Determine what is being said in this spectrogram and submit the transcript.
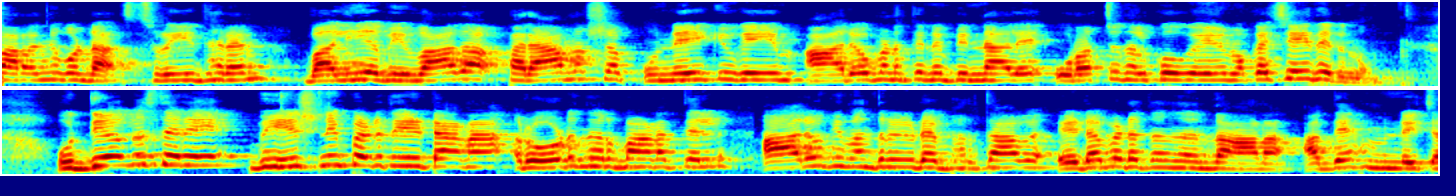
പറഞ്ഞുകൊണ്ട് ശ്രീധരൻ വലിയ വിവാദ പരാമർശം ഉന്നയിക്കുകയും ആരോപണത്തിന് പിന്നാലെ ഉറച്ചു നിൽക്കുകയും ഒക്കെ ചെയ്തിരുന്നു. ഉദ്യോഗസ്ഥരെ ഭീഷണിപ്പെടുത്തിയിട്ടാണ് റോഡ് നിർമ്മാണത്തിൽ ആരോഗ്യമന്ത്രിയുടെ ഭർത്താവ് ഇടപെടുന്നതെന്നാണ് അദ്ദേഹം ഉന്നയിച്ച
